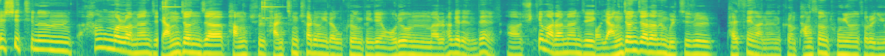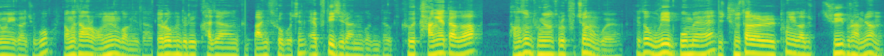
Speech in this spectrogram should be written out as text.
펫시티는 한국말로 하면 양전자 방출 단층 촬영이라고 그런 굉장히 어려운 말을 하게 되는데 아, 쉽게 말하면 이제 어, 양전자라는 물질을 발생하는 그런 방사선 동위원소를 이용해 가지고 영상을 얻는 겁니다. 여러분들이 가장 그 많이 들어보신 FDG라는 겁니다. 그 당에다가 방사선 동위원소를 붙여놓은 거예요. 그래서 우리 몸에 주사를 통해 가지고 주입을 하면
